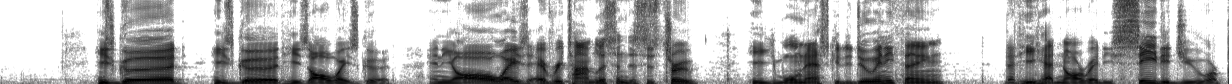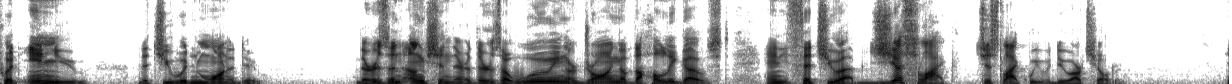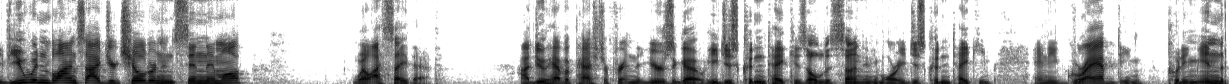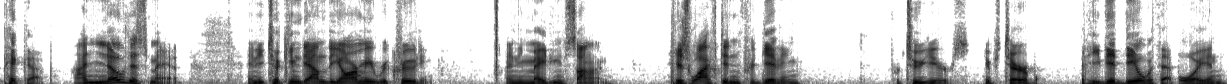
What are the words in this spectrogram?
He's good. He's good. He's always good. And He always, every time, listen, this is true. He won't ask you to do anything that He hadn't already seeded you or put in you that you wouldn't want to do. There is an unction there. There's a wooing or drawing of the Holy Ghost, and He sets you up just like, just like we would do our children. If you wouldn't blindside your children and send them off, well, I say that. I do have a pastor friend that years ago, he just couldn't take his oldest son anymore. He just couldn't take him. And he grabbed him, put him in the pickup. I know this man. And he took him down to the army recruiting, and he made him sign. His wife didn't forgive him for two years. It was terrible. But he did deal with that boy, and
